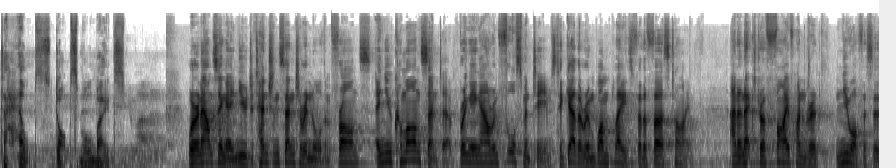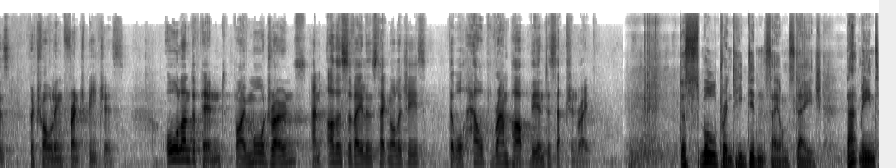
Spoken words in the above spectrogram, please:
to help stop small boats. We're announcing a new detention centre in northern France, a new command centre bringing our enforcement teams together in one place for the first time, and an extra 500 new officers patrolling French beaches. All underpinned by more drones and other surveillance technologies that will help ramp up the interception rate. The small print he didn't say on stage. That means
